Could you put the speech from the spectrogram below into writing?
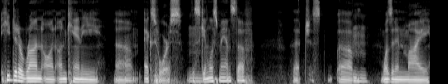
He did a run on Uncanny um X Force, the Mm. skinless man stuff. That just um Mhm. wasn't in my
